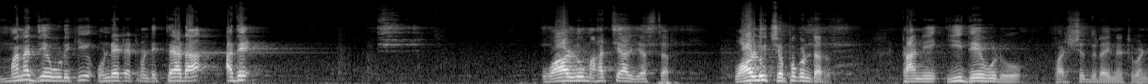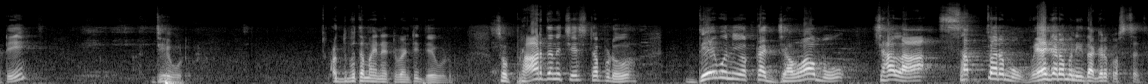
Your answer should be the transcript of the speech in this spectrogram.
మన దేవుడికి ఉండేటటువంటి తేడా అదే. వాళ్ళు మహత్యాలు చేస్తారు. వాళ్ళు చెప్పుకుంటారు. కానీ ఈ దేవుడు పరిశుద్ధుడైనటువంటి దేవుడు. అద్భుతమైనటువంటి దేవుడు. సో ప్రార్థన చేసేటప్పుడు దేవుని యొక్క జవాబు చాలా సత్వరము వేగరము నీ దగ్గరకు వస్తుంది.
